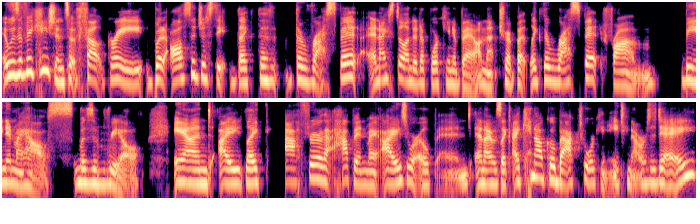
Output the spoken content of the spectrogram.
it was a vacation so it felt great but also just the like the the respite and i still ended up working a bit on that trip but like the respite from being in my house was real. And i like after that happened my eyes were opened and i was like i cannot go back to working 18 hours a day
